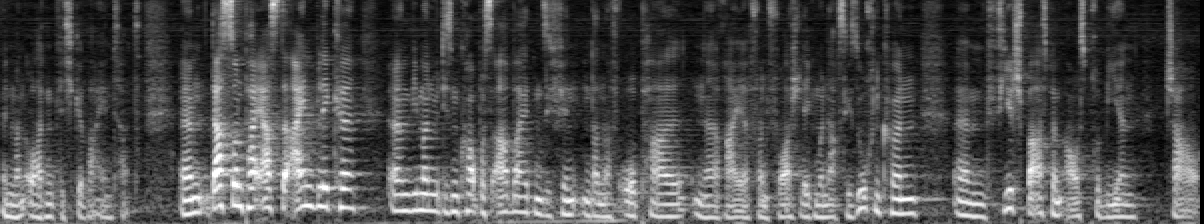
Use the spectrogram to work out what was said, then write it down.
wenn man ordentlich geweint hat. Ähm, das so ein paar erste Einblicke, ähm, wie man mit diesem Korpus arbeiten. Sie finden dann auf Opal eine Reihe von Vorschlägen, wonach Sie suchen können. Ähm, viel Spaß beim Ausprobieren. Ciao.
